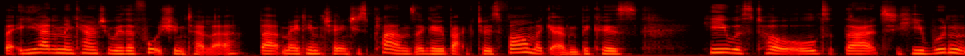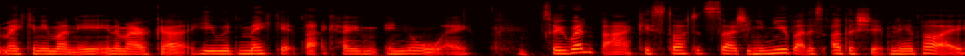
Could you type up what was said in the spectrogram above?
But he had an encounter with a fortune teller that made him change his plans and go back to his farm again because he was told that he wouldn't make any money in America. He would make it back home in Norway. Hmm. So he went back, he started searching. He knew about this other ship nearby,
